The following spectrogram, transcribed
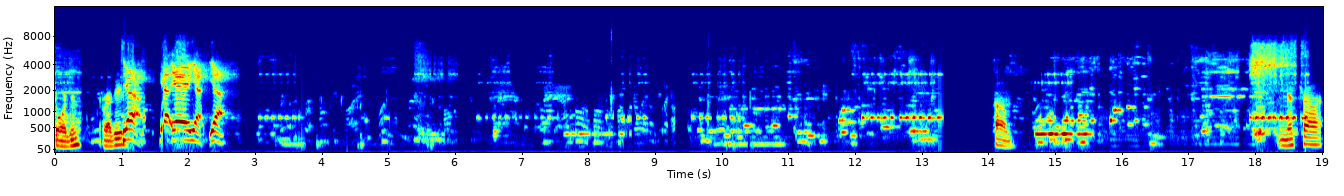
Jordan, ready? Yeah. Yeah. Yeah. Yeah. Yeah. Um, Mithra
